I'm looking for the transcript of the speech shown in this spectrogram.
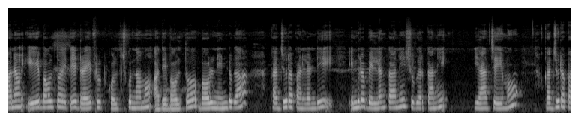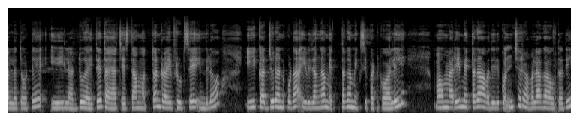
మనం ఏ బౌల్తో అయితే డ్రై ఫ్రూట్ కొలుచుకున్నామో అదే బౌల్తో బౌల్ నిండుగా ఖర్జూర పండ్లండి. ఇందులో బెల్లం కానీ షుగర్ కానీ యాడ్ చేయము. ఖర్జూర పళ్ళతోటే ఈ లడ్డు అయితే తయారు చేస్తాం. మొత్తం డ్రై ఫ్రూట్సే ఇందులో. ఈ ఖర్జూరను కూడా ఈ విధంగా మెత్తగా మిక్సీ పట్టుకోవాలి. మరి మెత్తగా అవ్వదు ఇది కొంచెం రవ్వలాగా అవుతుంది.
